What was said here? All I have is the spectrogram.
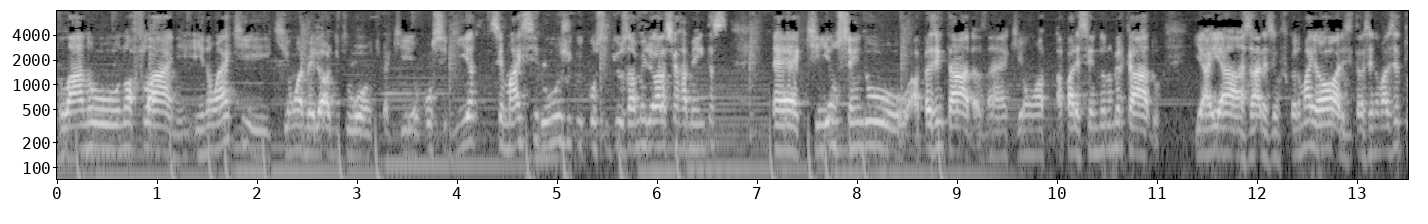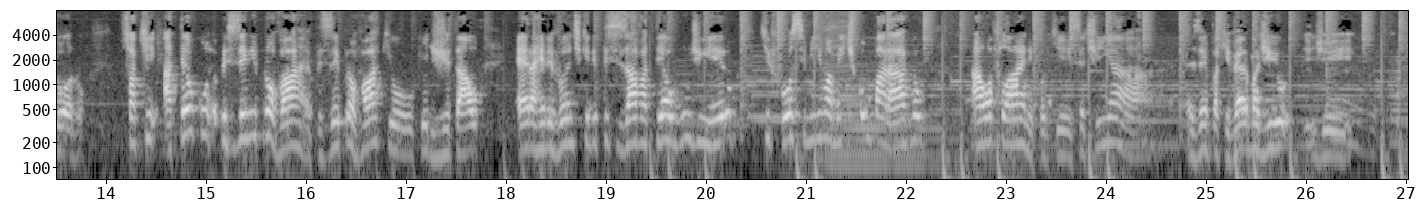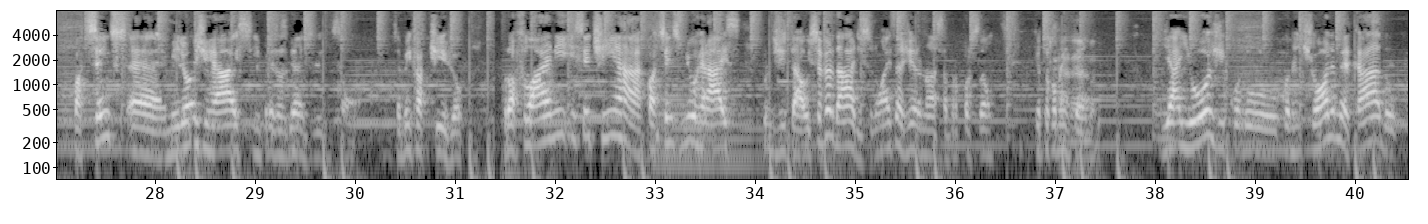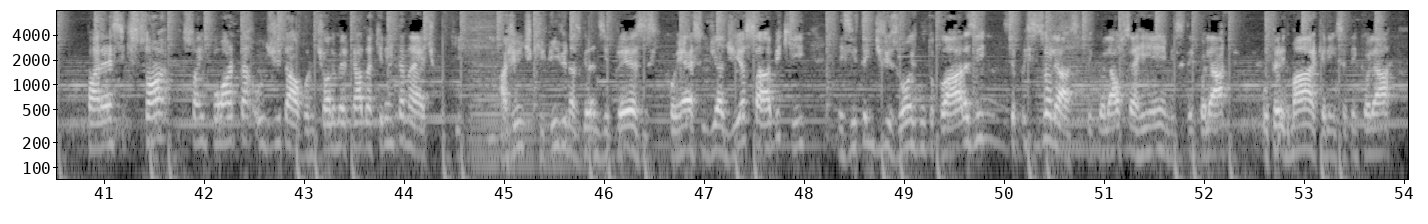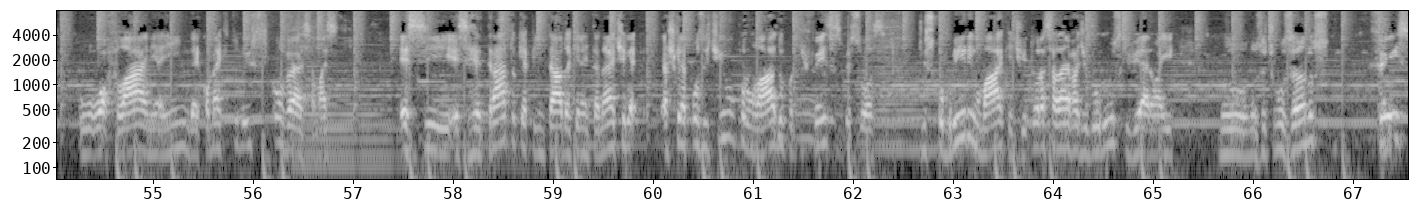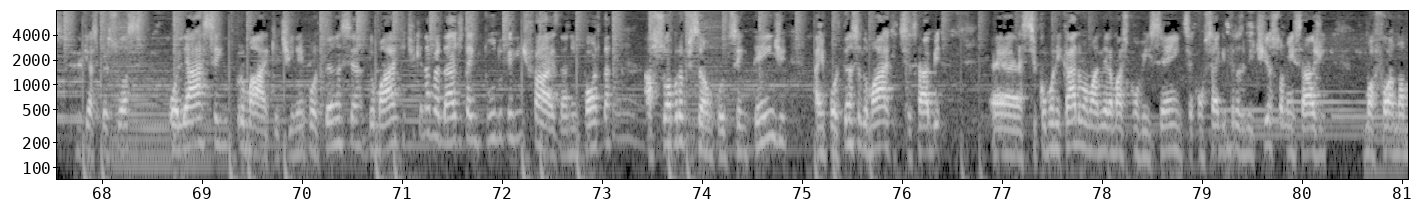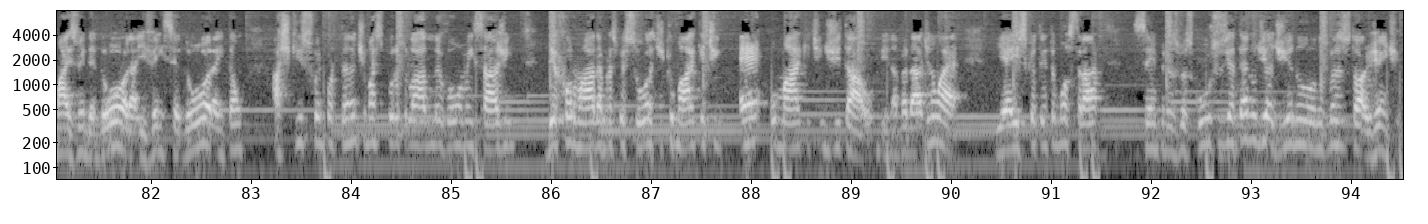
lá no, no, offline. E não é que, que um é melhor do que o outro, é que eu conseguia ser mais cirúrgico e conseguir usar melhor as ferramentas é, que iam sendo apresentadas, né, que iam aparecendo no mercado. E aí as áreas iam ficando maiores e trazendo mais retorno. Só que até eu, eu precisei me provar, eu precisei provar que o, que o digital era relevante, que ele precisava ter algum dinheiro que fosse minimamente comparável ao offline, porque você tinha exemplo aqui, verba de, de 400 é, milhões de reais em empresas grandes, isso é bem factível, para offline e você tinha 400 mil reais para digital. Isso é verdade, isso não é exagero nessa proporção que eu estou comentando. Caramba. E aí hoje, quando, quando a gente olha o mercado, parece que só, só importa o digital, quando a gente olha o mercado aqui na internet, porque a gente que vive nas grandes empresas, que conhece o dia a dia, sabe que existem divisões muito claras e você precisa olhar, você tem que olhar o CRM, você tem que olhar o trade marketing, você tem que olhar o offline ainda, como é que tudo isso se conversa, mas esse, esse retrato que é pintado aqui na internet, ele, é, acho que ele é positivo por um lado, porque fez as pessoas descobrirem o marketing, toda essa leva de gurus que vieram aí no, nos últimos anos, fez com que as pessoas olhassem para o marketing, a importância do marketing, que na verdade está em tudo que a gente faz, né? não importa a sua profissão. Quando você entende a importância do marketing, você sabe é, se comunicar de uma maneira mais convincente, você consegue transmitir a sua mensagem de uma forma mais vendedora e vencedora. Então, acho que isso foi importante, mas por outro lado, levou uma mensagem deformada para as pessoas de que o marketing é o marketing digital. E na verdade não é. E é isso que eu tento mostrar sempre nos meus cursos e até no dia a dia no, nos meus stories. Gente,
